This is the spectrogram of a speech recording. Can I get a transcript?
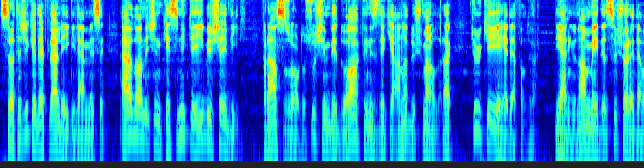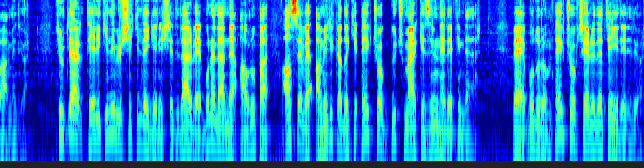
stratejik hedeflerle ilgilenmesi Erdoğan için kesinlikle iyi bir şey değil. Fransız ordusu şimdi Doğu Akdeniz'deki ana düşman olarak Türkiye'yi hedef alıyor diyen Yunan medyası şöyle devam ediyor. Türkler tehlikeli bir şekilde genişlediler ve bu nedenle Avrupa, Asya ve Amerika'daki pek çok güç merkezinin hedefindeler. Ve bu durum pek çok çevrede teyit ediliyor.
